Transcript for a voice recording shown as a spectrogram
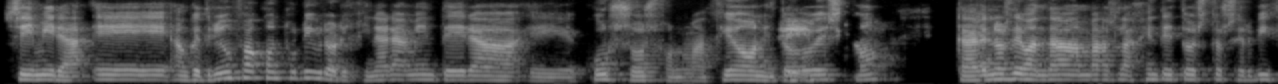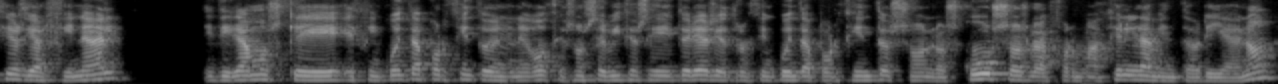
Sí, mira, aunque Triunfa con tu libro originariamente era cursos, formación y todo esto, cada vez nos demandaba más la gente todos estos servicios y al final, digamos que el 50% del negocio son servicios editoriales y otro 50% son los cursos, la formación y la mentoría, ¿no?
